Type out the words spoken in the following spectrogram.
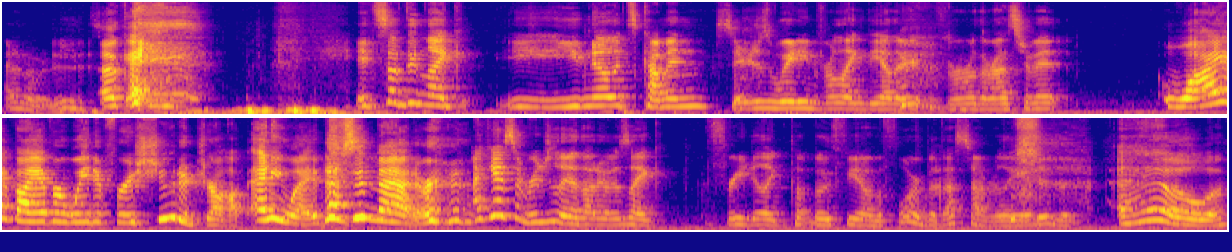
I don't know what it means. Okay. It's something like you know it's coming, so you're just waiting for like the other for the rest of it. Why have I ever waited for a shoe to drop? Anyway, it doesn't matter. I guess originally I thought it was like free to like put both feet on the floor, but that's not really it, is it? Oh.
